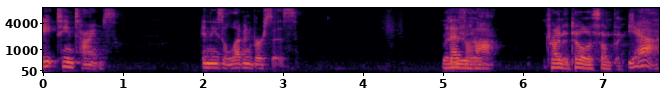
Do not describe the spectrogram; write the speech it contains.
18 times in these 11 verses. Maybe That's a lot. Trying to tell us something. Yeah,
